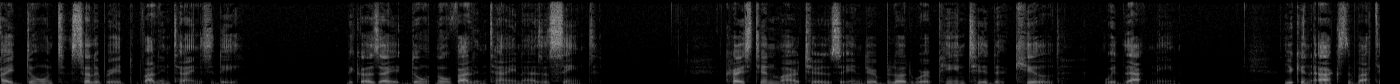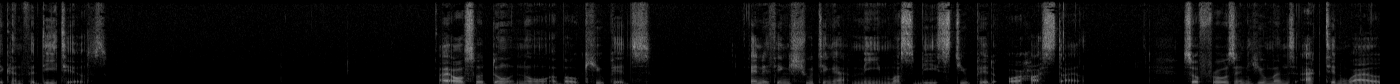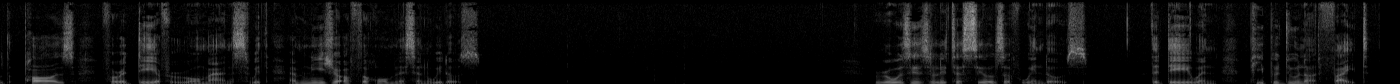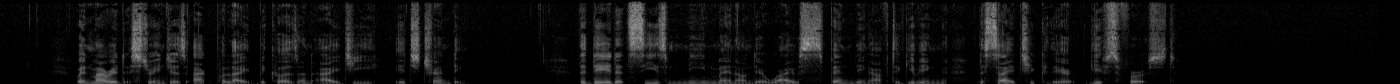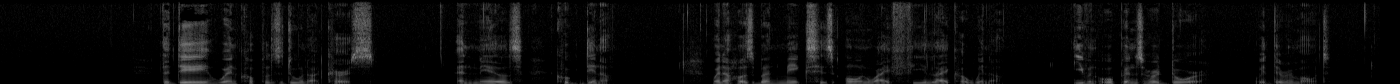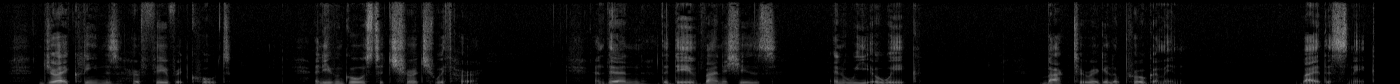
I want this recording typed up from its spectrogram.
I don't celebrate Valentine's Day because I don't know Valentine as a saint. Christian martyrs in their blood were painted killed with that name. You can ask the Vatican for details. I also don't know about cupids. Anything shooting at me must be stupid or hostile. So frozen humans acting wild pause for a day of romance with amnesia of the homeless and widows. Roses litter sills of windows. The day when people do not fight. When married strangers act polite because on IG it's trending. The day that sees mean men on their wives spending after giving the side chick their gifts first. The day when couples do not curse and males cook dinner. When a husband makes his own wife feel like a winner, even opens her door with the remote, dry cleans her favorite coat, and even goes to church with her. And then the day vanishes and we awake, back to regular programming by the snake.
